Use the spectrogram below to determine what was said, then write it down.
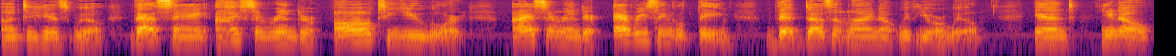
unto his will. That's saying, I surrender all to you, Lord. I surrender every single thing that doesn't line up with your will. And, you know,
